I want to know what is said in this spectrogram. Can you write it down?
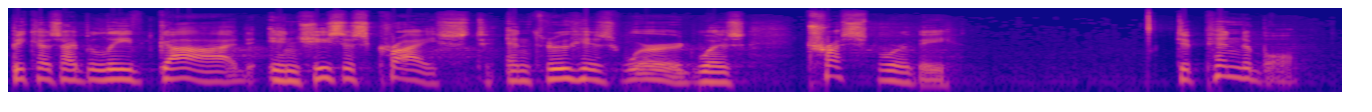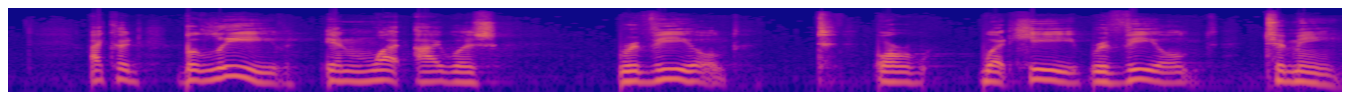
because I believed God in Jesus Christ and through His Word was trustworthy, dependable, I could believe in what I was revealed or what He revealed to me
